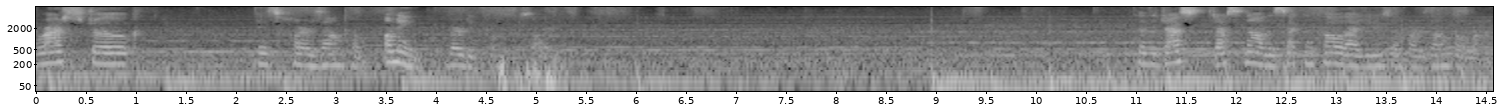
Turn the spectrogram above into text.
brush stroke is horizontal. I mean vertical, sorry. Because just just now the second coat I use a horizontal lines.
